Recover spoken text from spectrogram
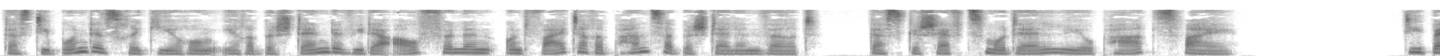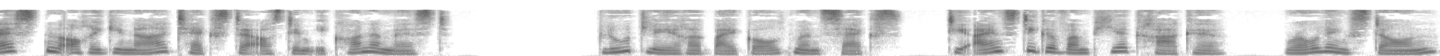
dass die Bundesregierung ihre Bestände wieder auffüllen und weitere Panzer bestellen wird, das Geschäftsmodell Leopard 2. Die besten Originaltexte aus dem Economist. Blutlehre bei Goldman Sachs, die einstige Vampirkrake, Rolling Stone,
